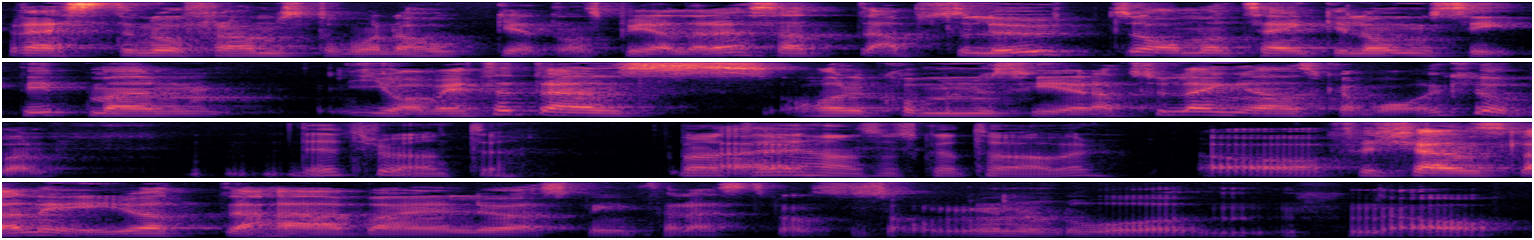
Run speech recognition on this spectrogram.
resten då framstående Hockeyettan-spelare. Så att absolut, om man tänker långsiktigt. Men jag vet inte ens, har det kommunicerats hur länge han ska vara i klubben? Det tror jag inte. Bara att det är han som ska ta över. Ja, för känslan är ju att det här bara är en lösning för resten av säsongen och då, ja.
